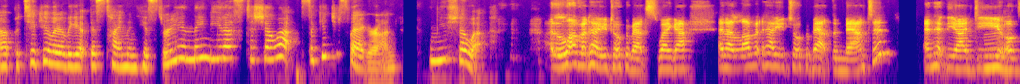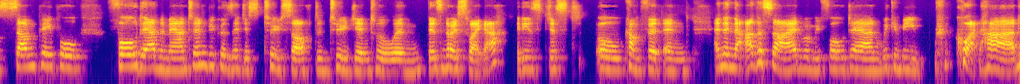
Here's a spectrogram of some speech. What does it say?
uh, particularly at this time in history, and they need us to show up. So get your swagger on and you show up. I love it how you talk about swagger, and I love it how you talk about the mountain and the idea mm. of some people fall down the mountain because they're just too soft and too gentle and there's no swagger it is just all comfort and and then the other side when we fall down we can be quite hard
